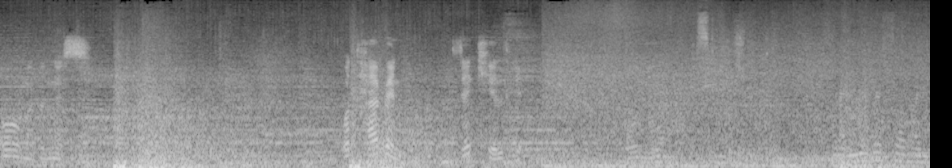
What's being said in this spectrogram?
Oh my goodness. What happened? Did I kill him? Oh. But I I'd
